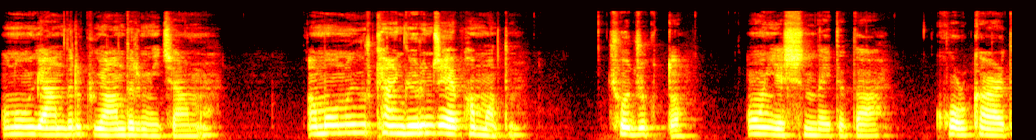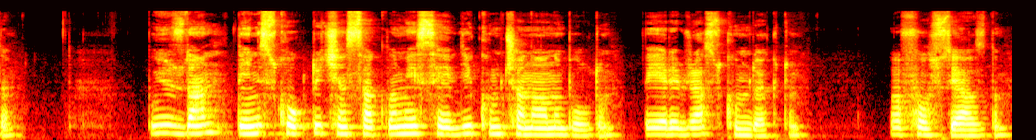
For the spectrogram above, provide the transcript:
Onu uyandırıp uyandırmayacağımı. Ama onu uyurken görünce yapamadım. Çocuktu. 10 yaşındaydı daha. Korkardı. Bu yüzden deniz koktuğu için saklamayı sevdiği kum çanağını buldum ve yere biraz kum döktüm. Vafos yazdım.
